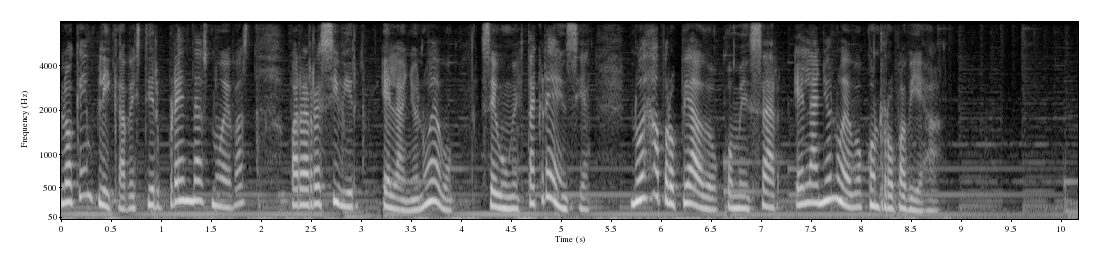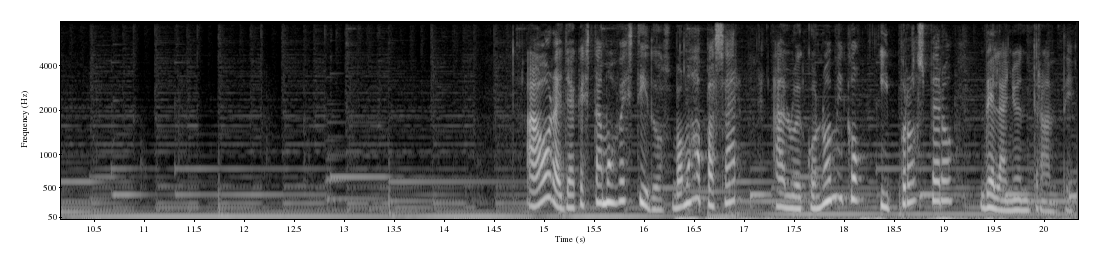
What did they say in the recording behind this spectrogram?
lo que implica vestir prendas nuevas para recibir el año nuevo. Según esta creencia, no es apropiado comenzar el año nuevo con ropa vieja. Ahora, ya que estamos vestidos, vamos a pasar a lo económico y próspero del año entrante.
